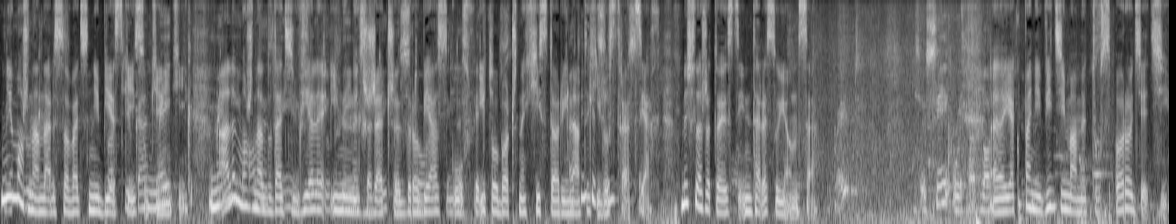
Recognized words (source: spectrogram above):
nie można narysować niebieskiej sukienki, ale można dodać wiele innych rzeczy, drobiazgów i pobocznych historii na tych ilustracjach. Myślę, że to jest interesujące. E, jak pani widzi, mamy tu sporo dzieci.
